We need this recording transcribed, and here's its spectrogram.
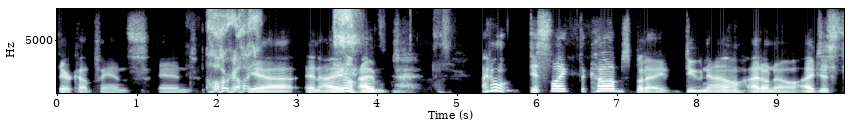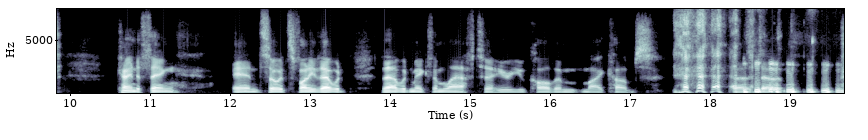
they're Cub fans, and oh, really? yeah, and I I'm I don't dislike the Cubs, but I do now. I don't know. I just kind of thing, and so it's funny that would that would make them laugh to hear you call them my Cubs. That, uh,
